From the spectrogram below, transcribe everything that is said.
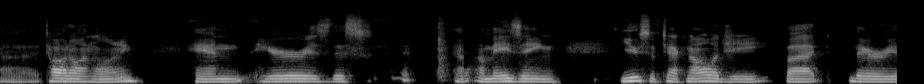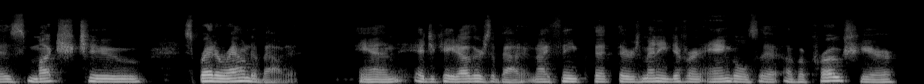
uh, taught online. And here is this uh, amazing use of technology, but there is much to spread around about it and educate others about it. And I think that there's many different angles of approach here,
